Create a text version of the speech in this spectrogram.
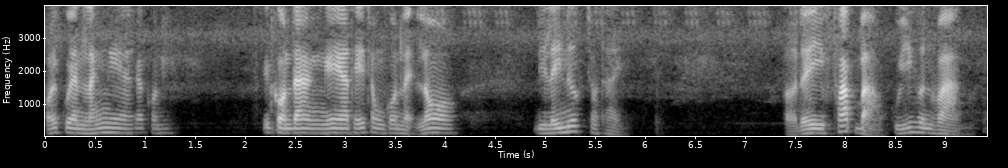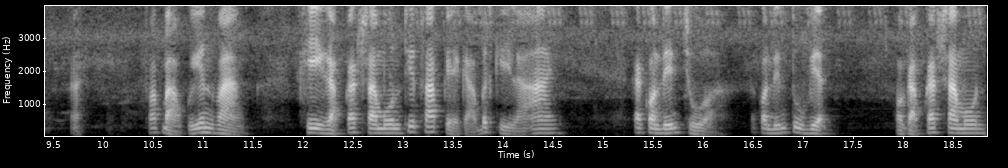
thói quen lắng nghe các con. Cái con đang nghe thế trong con lại lo đi lấy nước cho thầy. Ở đây pháp bảo quý hơn vàng à, pháp bảo quý hơn vàng khi gặp các sa môn thuyết pháp kể cả bất kỳ là ai, các con đến chùa, các con đến tu viện hoặc gặp các sa môn,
